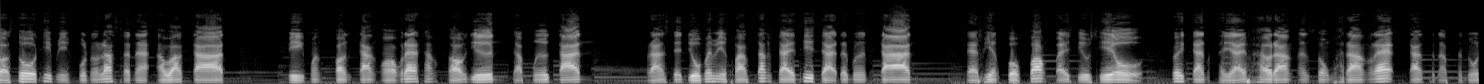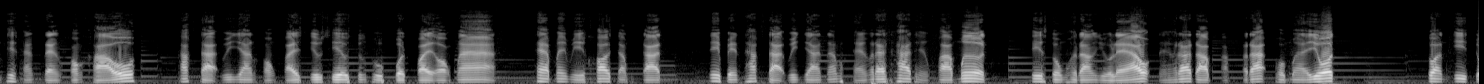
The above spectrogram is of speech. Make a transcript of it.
ต่อสู้ที่มีคุณลักษณะอวกาศ ปีกมังกรกลางออกแรกทั้งสองยืนจับมือกันรานเซนอยู่ไม่มีความตั้งใจที่จะดำเนินการ แต่เพียงปกป้องไปชิวๆด้วยการขยายพลังอันทรงพลังและการสนับสนุนที่แข็งแกร่งของเขา ทักษะวิญญาณของไปชิวๆจึงถูกปลดปล่อยออกมา แทบไม่มีข้อจำกัด นี่เป็นทักษะวิญญาณน้ำแข็งและธาตุแห่งความมืด ที่ทรงพลังอยู่แล้วในระดับอัครพรหมยศ ส่วนอี้โจ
